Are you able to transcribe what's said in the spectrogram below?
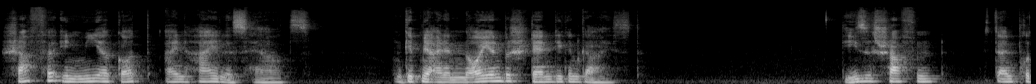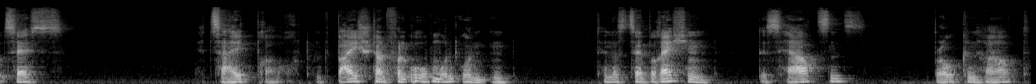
schaffe in mir Gott ein heiles Herz und gib mir einen neuen beständigen Geist. Dieses Schaffen ist ein Prozess, der Zeit braucht und Beistand von oben und unten denn das Zerbrechen des Herzens, Broken Heart,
